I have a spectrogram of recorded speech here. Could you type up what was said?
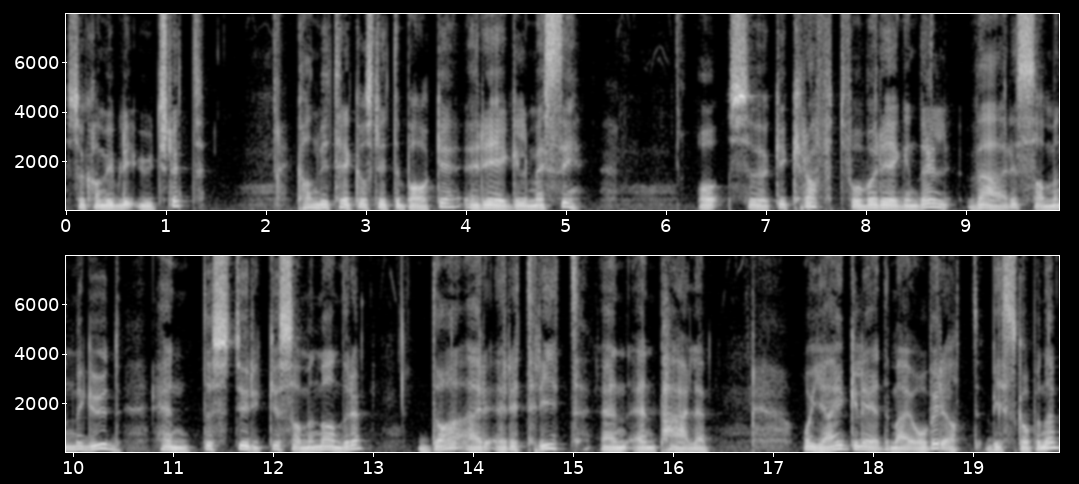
så kan vi bli utslitt. Kan vi trekke oss litt tilbake regelmessig og søke kraft for vår egen del, være sammen med Gud, hente styrke sammen med andre, da er retreat en, en perle. Og jeg gleder meg over at biskopene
